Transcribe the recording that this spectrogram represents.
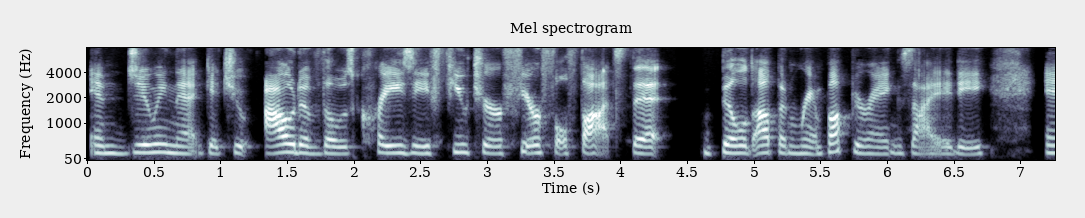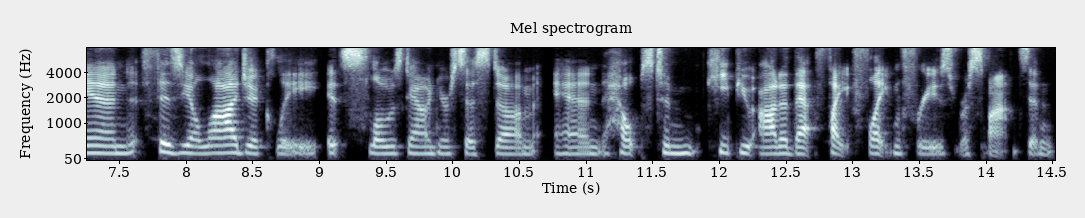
And doing that gets you out of those crazy future fearful thoughts that build up and ramp up your anxiety and physiologically it slows down your system and helps to keep you out of that fight flight and freeze response and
